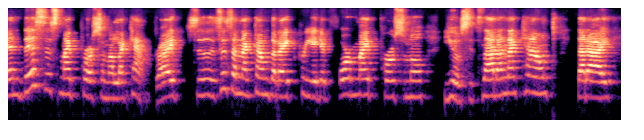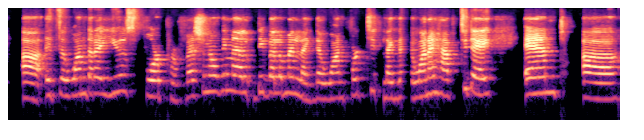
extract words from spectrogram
And this is my personal account, right? So this is an account that I created for my personal use. It's not an account that I uh, it's the one that I use for professional de development, like the one for like the one I have today. And uh,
